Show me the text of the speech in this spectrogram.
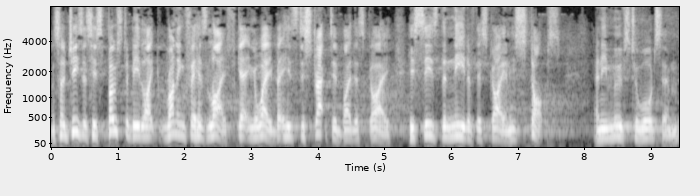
And so Jesus, he's supposed to be like running for his life, getting away, but he's distracted by this guy. He sees the need of this guy and he stops and he moves towards him.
